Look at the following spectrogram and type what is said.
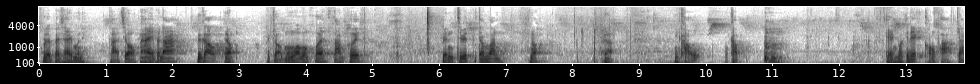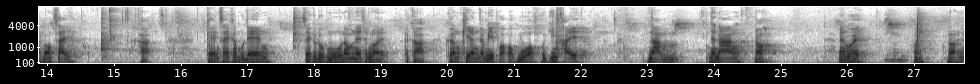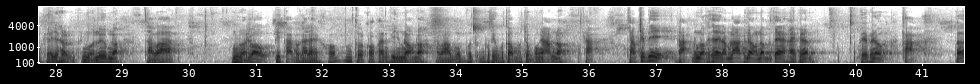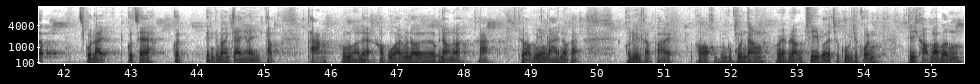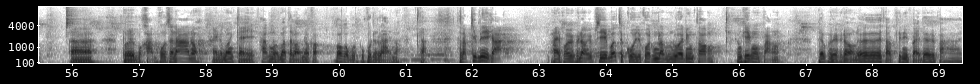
กูได้ไปใช้มันนี่กะจะออกไปให้ไปหน้าคือเก่าพี่น้อง ไปเจาะมังว่าบางควยตามเคย เป็นชีวิตประจำวันเนาะแล้วมีเขาวครับ แกงมะเขือเด็กของฝากจากน้องไส้นะครับแกงใส่ข้าวหมูแดงใส่กระดูกหมูน้ำในจังหน่อยแล้วก็เครื่องเคียงกับมีพวกผักบัวหัวกินไข่น้ำยานางเนาะแม่นบ่เว้ยอืมเนาะยังเพียจะเป็นหนวดลืมเนาะแต่ว่า หนวดว่าผิดพลาดประการใดเขาตรวจขอพันพี่น้องเนาะแต่ว่าบ่บ่บ่ถือบ่ต้องบ่จบบ่งามเนาะครับครับคลิปนี้ก็ลุงหนวดก็จะได้ลำลาพี่น้องเนาะแต่ให้พี่น้องเพื่อนพี่น้องฝากปิ๊บกดไลค์กดแชร์กดเป็นกำลังใจให้ครับทางลุงหนวดและครอบครัวมันเด้อพี่น้องเนาะก็ถือว่าบ่อย่างไรเนาะก็คนอื่นครับไปขอขอบคุณขอบคุณทางพ่อแม่พี่น้องที่เบิดทุกผู้ทุคนที่เข้ามาเบิ่งอ่า โดยบ่ขามโฆษณาเนาะให้กำลังใจทางหนวยมาตลอดเนาะก็ขอกับบุญขอบคุณหลายเนาะก็สำหรับคลิปนี้ก็ให้พ่อพี่น้องอิบซีเบิดทุกผู้ทุกคนร่ำรวยดึงทองเค้กปังๆเดี๋ยวพ่อพี่น้องเด้อสำหรับคลิปนี้ไปเด้อบ๊ายบาย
